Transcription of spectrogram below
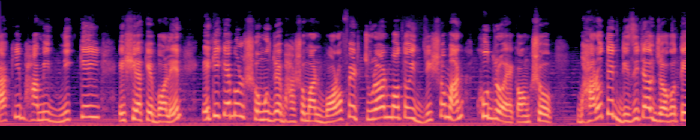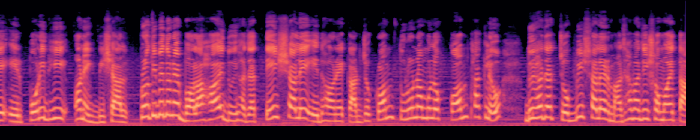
রাকিব হামিদ নিক্কেই এশিয়াকে বলেন, এটি কেবল সমুদ্রে ভাসমান বরফের চূড়ার মতোই দৃশ্যমান, ক্ষুদ্র এক অংশ। ভারতের ডিজিটাল জগতে এর পরিধি অনেক বিশাল। প্রতিবেদনে বলা হয়, দুই হাজার তেইশ সালে এ ধরনের কার্যক্রম তুলনামূলক কম থাকলেও দুই হাজার চব্বিশ সালের মাঝামাঝি সময় তা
